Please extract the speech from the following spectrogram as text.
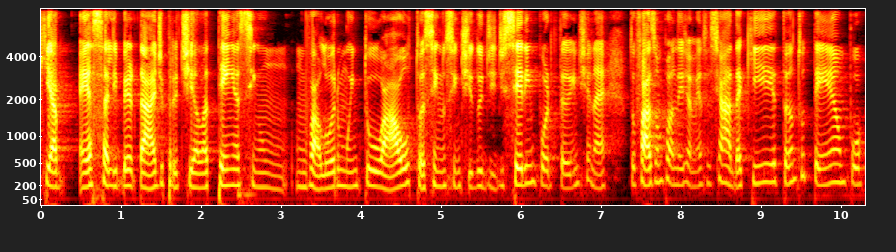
que a, essa liberdade para ti ela tem assim um, um, valor muito alto, assim no sentido de, de ser importante, né? Tu faz um planejamento assim, ah, daqui tanto tempo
